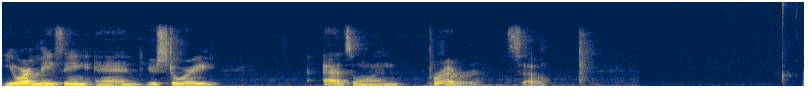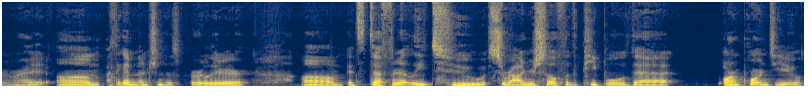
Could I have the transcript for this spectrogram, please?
you are amazing and your story adds on forever. So Right. Um, I think I mentioned this earlier. Um, it's definitely to surround yourself with the people that are important to you.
